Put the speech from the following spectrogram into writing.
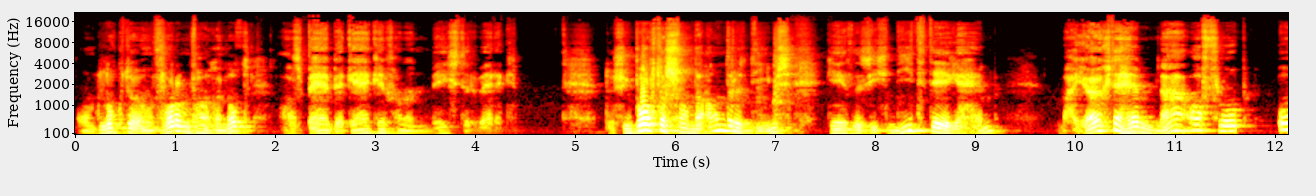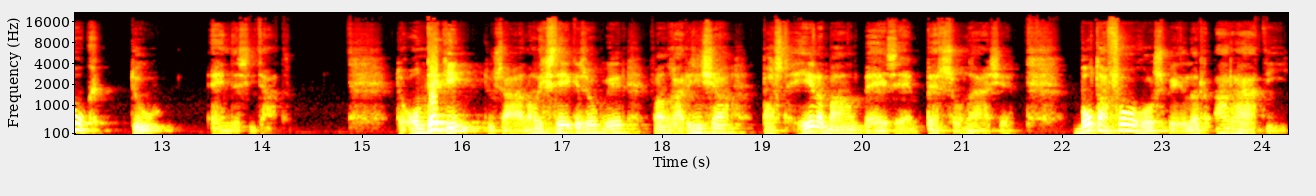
ontlokten een vorm van genot als bij het bekijken van een meesterwerk. De supporters van de andere teams keerden zich niet tegen hem, maar juichten hem na afloop ook toe. Einde citaat. De ontdekking, tussen aanhalingstekens ook weer, van Garincha past helemaal bij zijn personage. Botafogo-speler Arati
